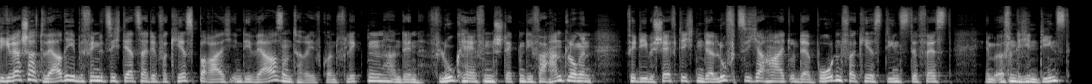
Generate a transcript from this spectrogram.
Die Gewerkschaft Verdi befindet sich derzeit im Verkehrsbereich in diversen Tarifkonflikten. An den Flughäfen stecken die Verhandlungen für die Beschäftigten der Luftsicherheit und der Bodenverkehrsdienste fest. Im öffentlichen Dienst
